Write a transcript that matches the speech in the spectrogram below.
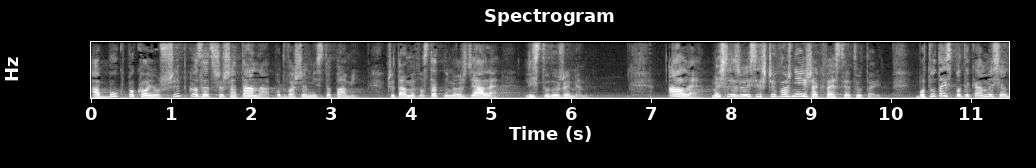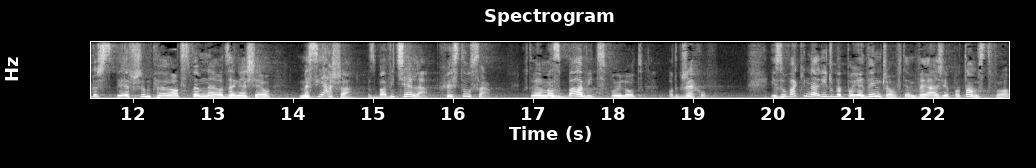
A Bóg pokoju szybko zetrze szatana pod waszymi stopami. Czytamy w ostatnim rozdziale listu do Rzymian. Ale myślę, że jest jeszcze ważniejsza kwestia tutaj, bo tutaj spotykamy się też z pierwszym proroctwem narodzenia się Mesjasza, Zbawiciela, Chrystusa które ma zbawić swój lud od grzechów. I z uwagi na liczbę pojedynczą w tym wyrazie potomstwo,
